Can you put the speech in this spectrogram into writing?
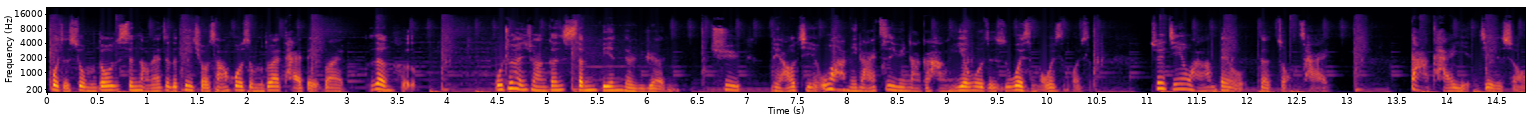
或者是我们都生长在这个地球上，或者是我们都在台北，都在任何，我就很喜欢跟身边的人去。了解哇，你来自于哪个行业，或者是为什么？为什么？为什么？所以今天晚上被我的总裁大开眼界的时候，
